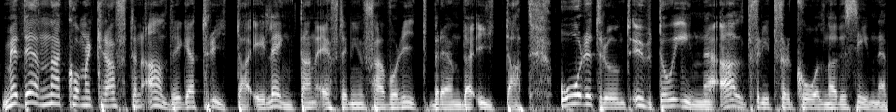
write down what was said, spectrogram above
Med denna kommer kraften aldrig att tryta i längtan efter din favoritbrända yta. Året runt, ute och inne, allt för ditt förkolnade sinne.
